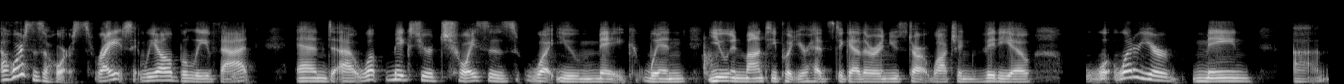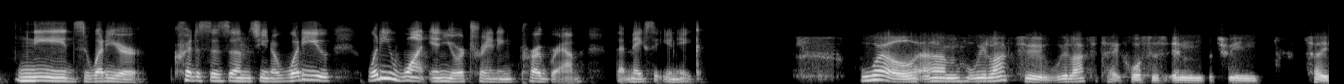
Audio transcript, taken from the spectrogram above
a horse is a horse, right? We all believe that. And uh, what makes your choices what you make when you and Monty put your heads together and you start watching video? Wh- what are your main um, needs? What are your criticisms? You know, what do you what do you want in your training program that makes it unique? Well, um, we like to we like to take horses in between, say,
